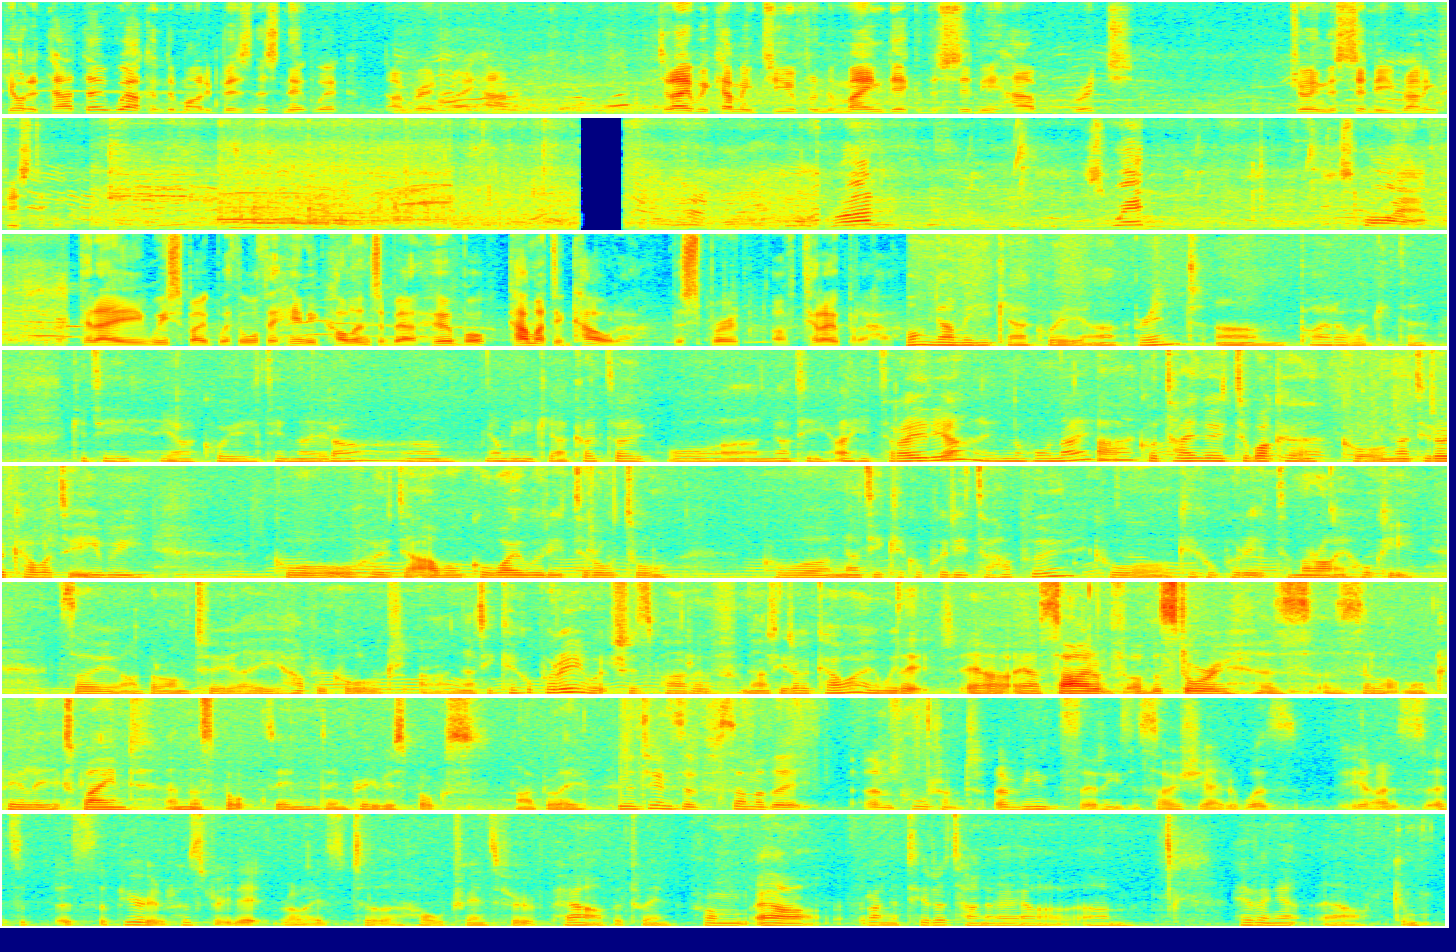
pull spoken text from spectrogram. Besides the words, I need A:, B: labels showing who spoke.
A: Kia ora tātou, welcome to Māori Business Network. I'm Brent Rehana. Today we're coming to you from the main deck of the Sydney Harbour Bridge during the Sydney Running Festival.
B: Run, sweat, inspire.
A: Today we spoke with author Henny Collins about her book, Kamate Kaura, The Spirit of Te Rauparaha.
C: O ngā mihi kia koe a Brent, um, pai rawa ki te, ki te i a koe tēnei rā. Um, ngā mihi kia koutou o uh, Ngāti Ahi Tareiria e noho nei. Uh, ko tainu te waka, ko Ngāti Raukawa te iwi, ko Oho te awa, ko Waiwiri te roto, ko Ngāti Kekopuri te hapu, ko Kekopuri te marae hoki. So I belong to a hapu called uh, Ngāti Kikopiri, which is part of Ngāti Raukawa, and we, that our, our side of, of the story is, is a lot more clearly explained in this book than, than previous books, I believe. In terms of some of the important events that he's associated with, you know, it's, it's, a, it's the period of history that relates to the whole transfer of power between, from our rangatiratanga, our um, having our, our,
